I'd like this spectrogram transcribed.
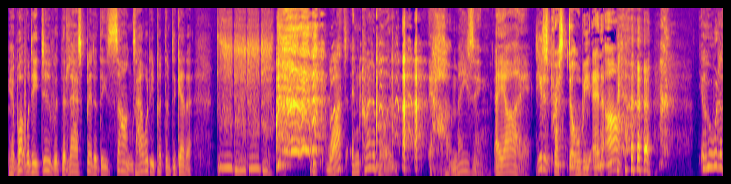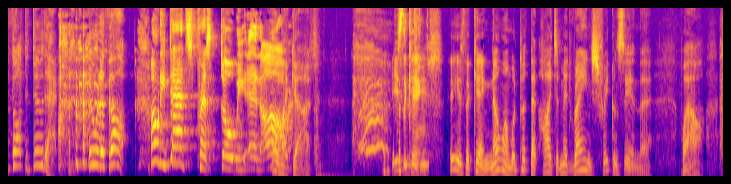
Yeah, what would he do with the last bit of these songs? How would he put them together? what? Incredible. Oh, amazing. AI. He just pressed Dolby NR. Who would have thought to do that? Who would have thought? Only Dad's pressed Dolby NR. Oh my god. He's the king. He is the king. No one would put that high to mid range frequency in there. Wow.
